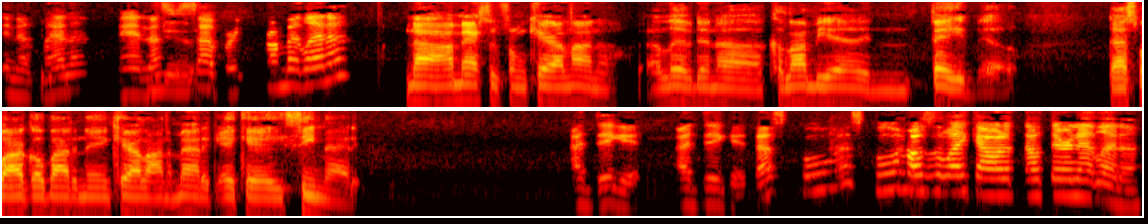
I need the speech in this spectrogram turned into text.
In Atlanta? Man, that's Yeah. what's up. Are you from Atlanta? Nah, I'm actually from Carolina. I lived in uh, Columbia and Fayetteville. That's why I go by the name Carolina Matic, aka C Matic. I dig it. I dig it. That's cool. That's cool. How's it like out out there in Atlanta?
